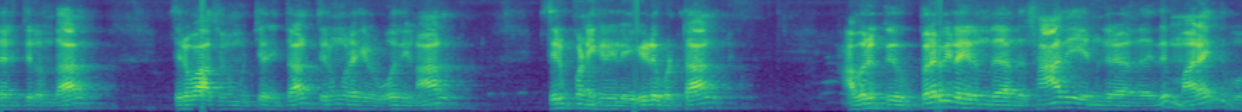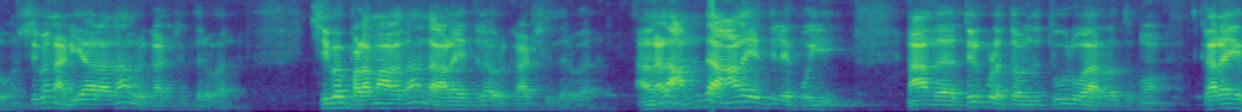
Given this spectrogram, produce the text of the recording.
தரித்திருந்தால் திருவாசகம் உச்சரித்தால் திருமுறைகள் ஓதினால் திருப்பணிகளில் ஈடுபட்டால் அவருக்கு பிறவியில் இருந்த அந்த சாதி என்கிற அந்த இது மறைந்து போகும். சிவன் அடியாராக தான் அவர் காட்சி தருவார். சிவ பழமாக தான் அந்த ஆலயத்தில் அவர் காட்சி தருவார். அதனால் அந்த ஆலயத்திலே போய் நான் அந்த திருக்குளத்தை வந்து தூர்வாடுறதுக்கும் கரையை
